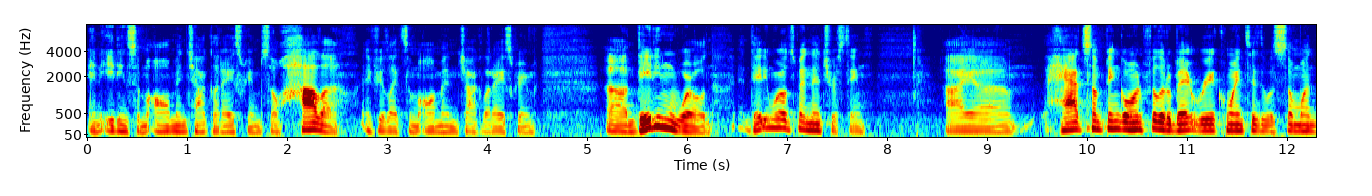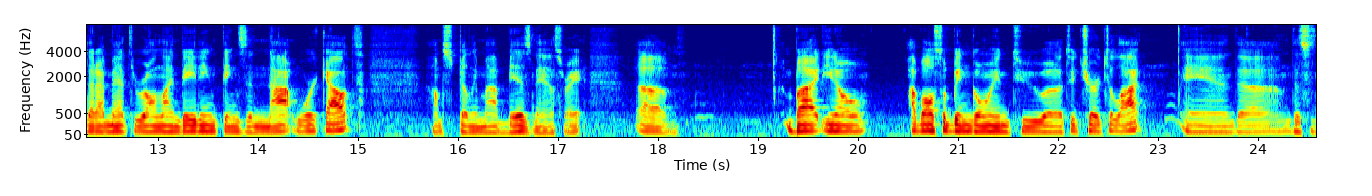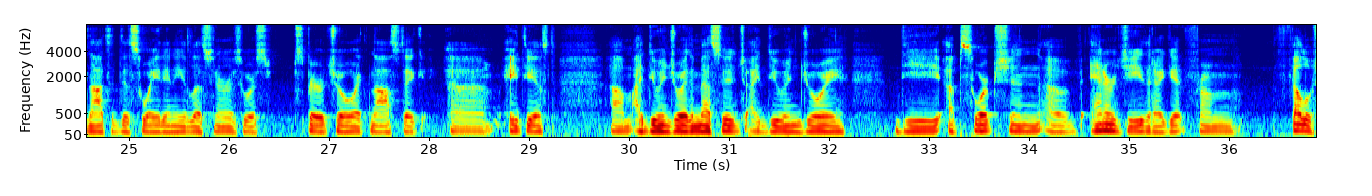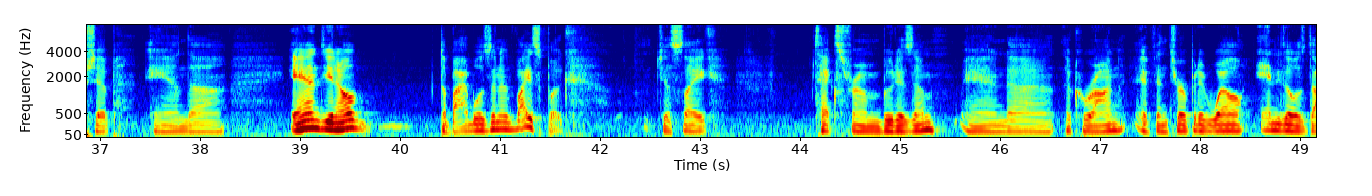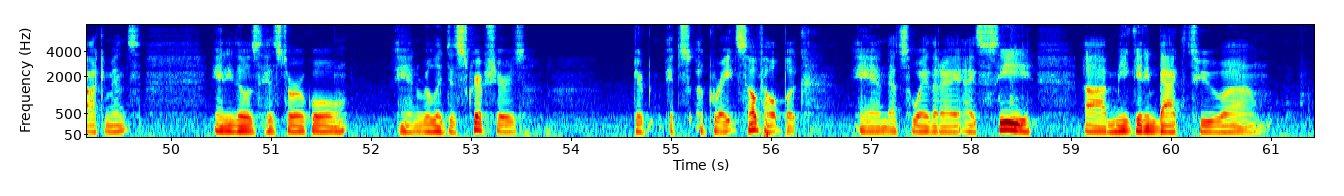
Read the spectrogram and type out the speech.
and eating some almond chocolate ice cream. So holla if you like some almond chocolate ice cream. Uh, dating world, dating world's been interesting. I uh, had something going for a little bit, reacquainted with someone that I met through online dating. Things did not work out. I'm spilling my business, right? Uh, but you know, I've also been going to uh, to church a lot, and uh, this is not to dissuade any listeners who are spiritual, agnostic, uh, atheist. Um, I do enjoy the message. I do enjoy the absorption of energy that I get from fellowship, and uh, and you know, the Bible is an advice book, just like texts from Buddhism and uh, the Quran. If interpreted well, any of those documents, any of those historical and religious scriptures, it's a great self-help book, and that's the way that I, I see uh, me getting back to uh,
